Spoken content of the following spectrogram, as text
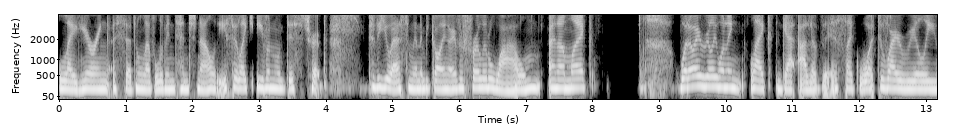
layering a certain level of intentionality. So like even with this trip to the US, I'm going to be going over for a little while and I'm like, what do I really want to like get out of this? Like, what do I really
